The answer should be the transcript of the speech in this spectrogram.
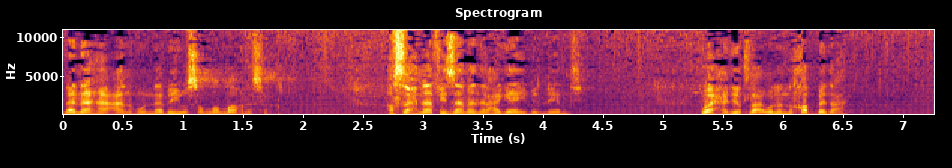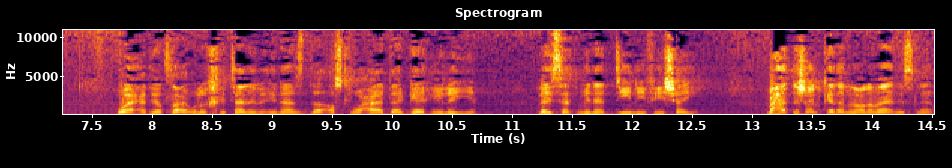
لنهى عنه النبي صلى الله عليه وسلم. أصل إحنا في زمن العجائب اللي يمضي. واحد يطلع يقول النقاب بدعة واحد يطلع يقول الختان الإناث ده أصله عادة جاهلية ليست من الدين في شيء. ما حدش قال كده من علماء الإسلام.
